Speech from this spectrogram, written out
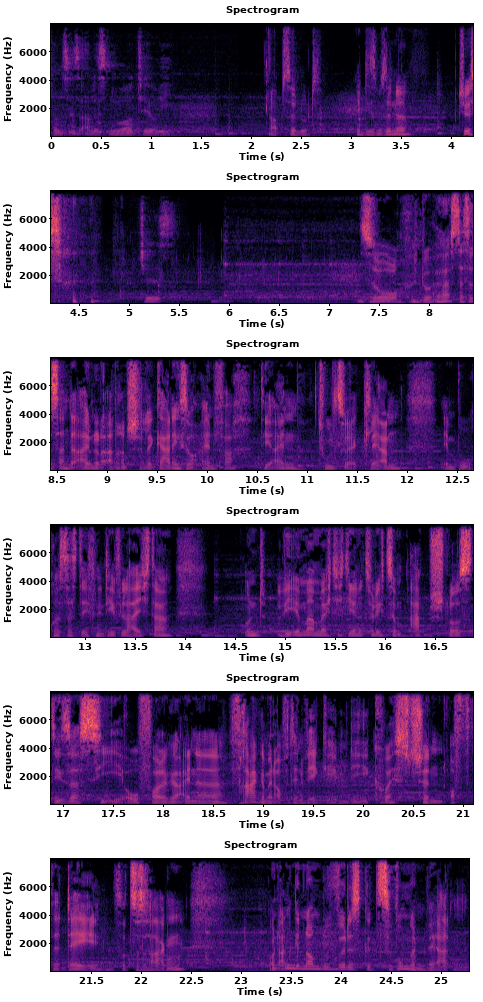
sonst ist alles nur Theorie. Absolut. In diesem Sinne, tschüss. Tschüss. So, du hörst, das ist an der einen oder anderen Stelle gar nicht so einfach, dir ein Tool zu erklären. Im Buch ist das definitiv leichter. Und wie immer möchte ich dir natürlich zum Abschluss dieser CEO-Folge eine Frage mit auf den Weg geben, die Question of the Day sozusagen. Und angenommen, du würdest gezwungen werden,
